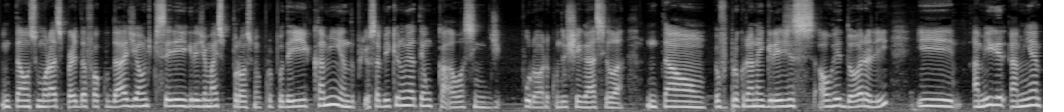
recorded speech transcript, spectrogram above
Então, se eu morasse perto da faculdade, é onde que seria a igreja mais próxima, pra eu poder ir caminhando, porque eu sabia que eu não ia ter um carro, assim, de por hora quando eu chegasse lá. Então, eu fui procurando igrejas ao redor ali e a minha, a minha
